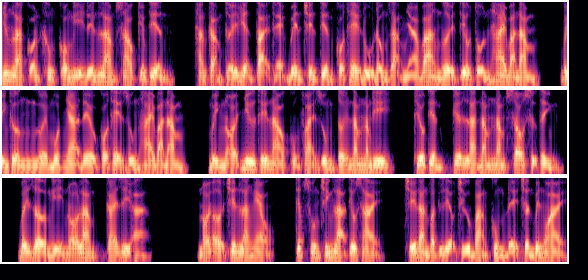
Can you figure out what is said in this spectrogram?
nhưng là còn không có nghĩ đến làm sao kiếm tiền. Hắn cảm thấy hiện tại thẻ bên trên tiền có thể đủ đồng dạng nhà ba người tiêu tốn 2-3 năm, bình thường người một nhà đều có thể dùng 2-3 năm, mình nói như thế nào cũng phải dùng tới 5 năm đi, thiếu tiền kia là 5 năm sau sự tình, bây giờ nghĩ nó làm cái gì à? Nói ở trên là nghèo, tiếp xuống chính là tiêu xài, chế đàn vật liệu trừ bảng cùng để trần bên ngoài,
